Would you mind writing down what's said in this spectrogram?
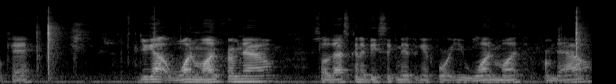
okay? You got one month from now, so that's gonna be significant for you one month from now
